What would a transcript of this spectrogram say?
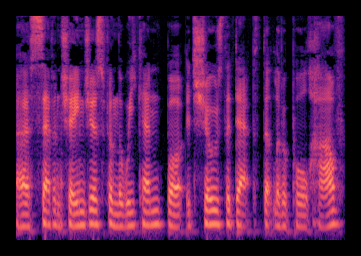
Uh, seven changes from the weekend, but it shows the depth that Liverpool have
